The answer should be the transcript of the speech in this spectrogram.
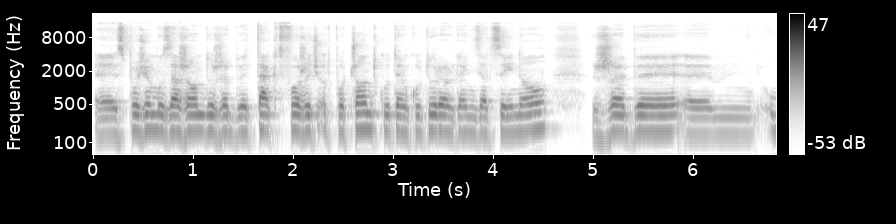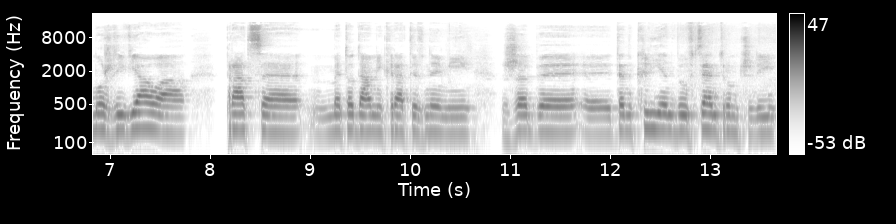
e, z poziomu zarządu, żeby tak tworzyć od początku tę kulturę organizacyjną, żeby umożliwiała pracę metodami kreatywnymi, żeby y, ten klient był w centrum, czyli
